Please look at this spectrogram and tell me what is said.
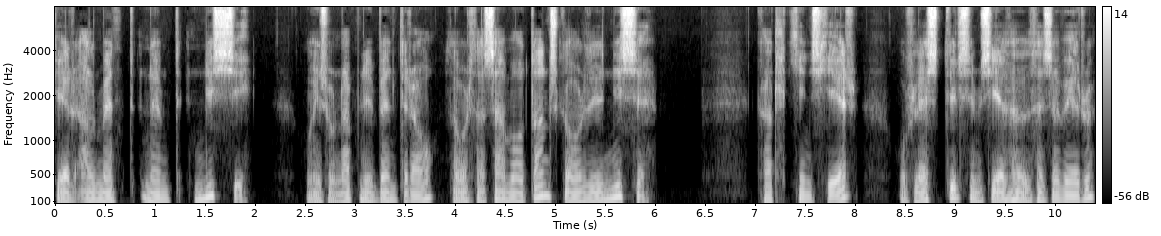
hér almennt nefnd nissi og eins og nafnið bendir á þá er það sama á danska orðið nisse. Kallkins hér og flestir sem séð höfðu þessa veru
